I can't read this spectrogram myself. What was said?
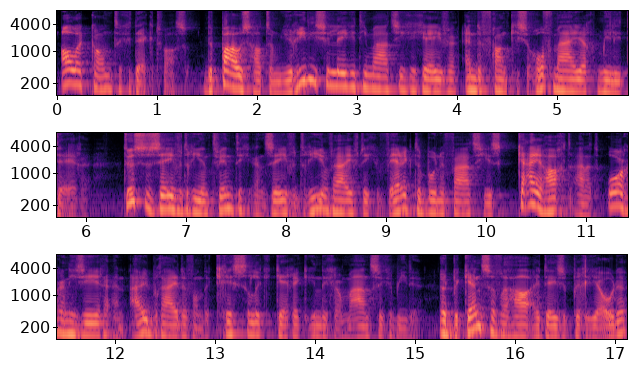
alle kanten gedekt was. De paus had hem juridische legitimatie gegeven en de Frankische hofmeier militaire. Tussen 723 en 753 werkte Bonifatius keihard aan het organiseren en uitbreiden van de christelijke kerk in de Germaanse gebieden. Het bekendste verhaal uit deze periode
